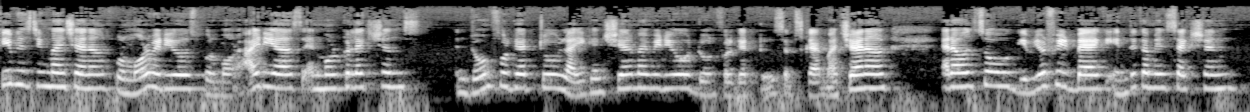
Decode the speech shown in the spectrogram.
keep visiting my channel for more videos for more ideas and more collections and don't forget to like and share my video. Don't forget to subscribe my channel. And also give your feedback in the comment section.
